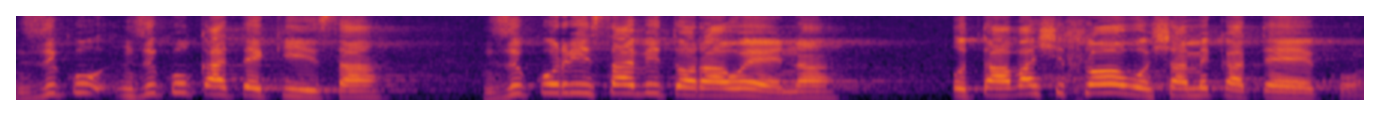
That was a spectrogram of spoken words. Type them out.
ndzi ku ndzi ku katekisa ndzi kurisa vito ra wena u ta va xihlovo xa mikateko.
